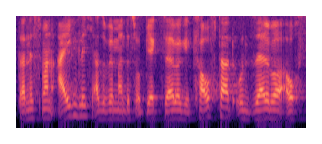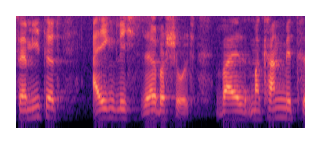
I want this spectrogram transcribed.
dann ist man eigentlich, also wenn man das Objekt selber gekauft hat und selber auch vermietet, eigentlich selber schuld, weil man kann mit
